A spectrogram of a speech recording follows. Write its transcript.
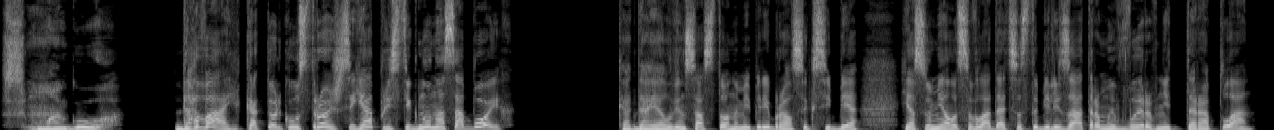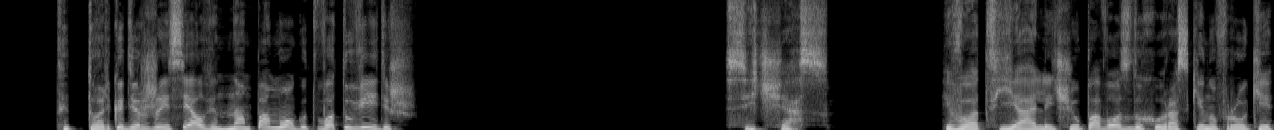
«Смогу». «Давай, как только устроишься, я пристегну нас обоих». Когда Элвин со стонами перебрался к себе, я сумела совладать со стабилизатором и выровнять тераплан. «Ты только держись, Элвин, нам помогут, вот увидишь!» Сейчас. И вот я лечу по воздуху, раскинув руки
